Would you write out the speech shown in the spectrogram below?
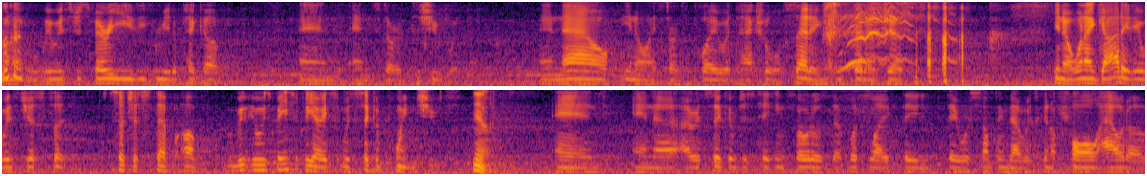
Okay. Uh, it was just very easy for me to pick up and and start to shoot with. And now, you know, I start to play with actual settings instead of just, you know, when I got it, it was just su- such a step up. It was basically, I was sick of point and shoots. Yeah. and and uh, I was sick of just taking photos that looked like they they were something that was gonna fall out of,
